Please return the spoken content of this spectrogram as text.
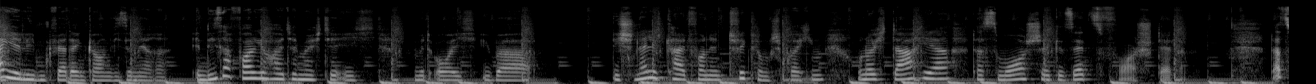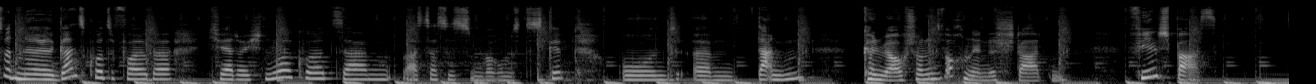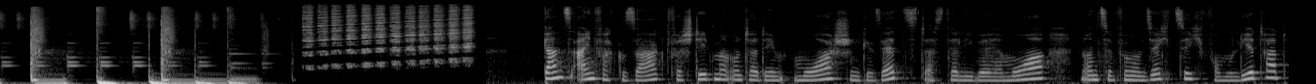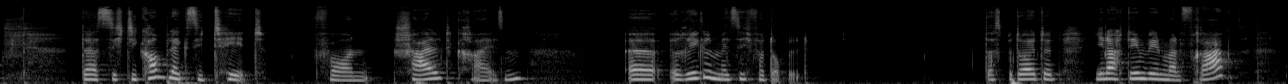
Hi ihr lieben Querdenker und Visionäre. In dieser Folge heute möchte ich mit euch über die Schnelligkeit von Entwicklung sprechen und euch daher das Moore'sche Gesetz vorstellen. Das wird eine ganz kurze Folge. Ich werde euch nur kurz sagen, was das ist und warum es das gibt. Und ähm, dann können wir auch schon ins Wochenende starten. Viel Spaß! Ganz einfach gesagt versteht man unter dem Moore'schen Gesetz, das der liebe Herr Moore 1965 formuliert hat, dass sich die Komplexität von Schaltkreisen äh, regelmäßig verdoppelt. Das bedeutet, je nachdem, wen man fragt,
